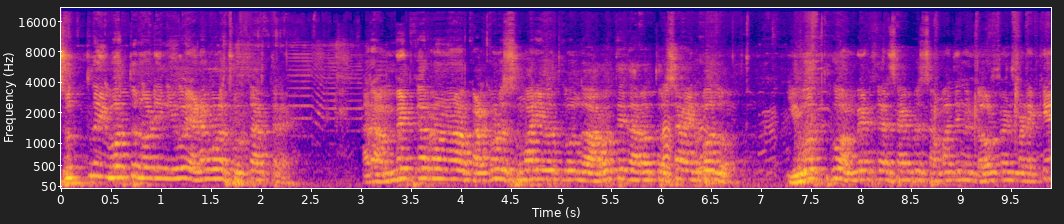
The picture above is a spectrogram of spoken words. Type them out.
ಸುತ್ತಲೂ ಇವತ್ತು ನೋಡಿ ನೀವು ಎಣಗಳ ಸುಡ್ತಾ ಇರ್ತಾರೆ. ಆದ್ರೆ ಅಂಬೇಡ್ಕರ್ ನಾವು ಕಳ್ಕೊಂಡು ಸುಮಾರು ಇವತ್ತು ಒಂದು ಅರವತ್ತೈದು, ಅರವತ್ತು ವರ್ಷ ಇರ್ಬೋದು. ಇವತ್ತಿಗೂ ಅಂಬೇಡ್ಕರ್ ಸಾಹೇಬ್ರು ಸಮಾಧಿನ ಡೆವಲಪ್ಮೆಂಟ್ ಮಾಡಕ್ಕೆ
